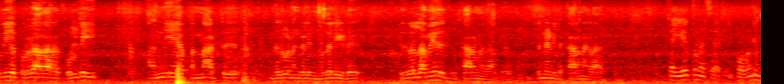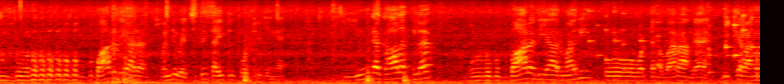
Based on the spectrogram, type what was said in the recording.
புதிய பொருளாதார கொள்கை அந்நிய பன்னாட்டு நிறுவனங்களின் முதலீடு இது எல்லாமே இதுக்கு காரணங்களாக இருக்கு. பின்னணியில் காரணங்களாக இருக்கு. சார் இயக்குனர் சார் இப்போ வந்து பாரதியாரை வந்து வச்சுட்டு டைட்டில் போட்டிருக்கீங்க. இந்த காலத்துல பாரதியார் மாதிரி ஒருத்தங்க வராங்க நிக்கிறாங்க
